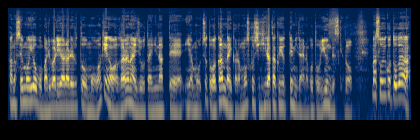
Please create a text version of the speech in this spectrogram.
あの、専門用語バリバリやられると、もう訳がわからない状態になって、いや、もうちょっとわかんないからもう少し平たく言ってみたいなことを言うんですけど、まあそういうことが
